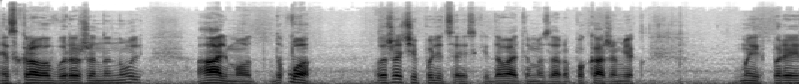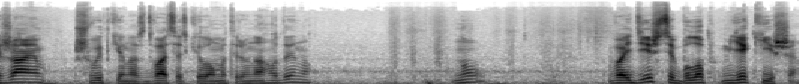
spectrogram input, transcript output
Яскраво виражений нуль. Гальма. От, о, лежачий поліцейський. Давайте ми зараз покажемо, як ми їх переїжджаємо. Швидкі у нас 20 км на годину. Ну, в айдішці було б м'якіше.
